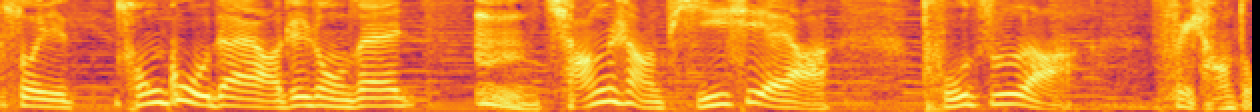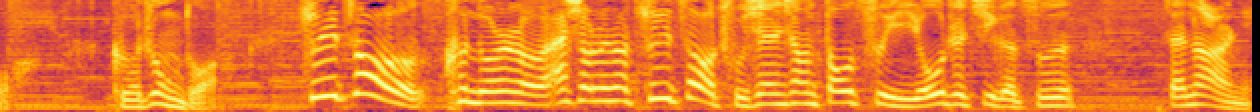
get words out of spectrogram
所以从古代啊，这种在墙上题写呀、涂字啊非常多，各种多。最早很多人说，哎，小林，那最早出现像“到此一游”这几个字在哪儿呢？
